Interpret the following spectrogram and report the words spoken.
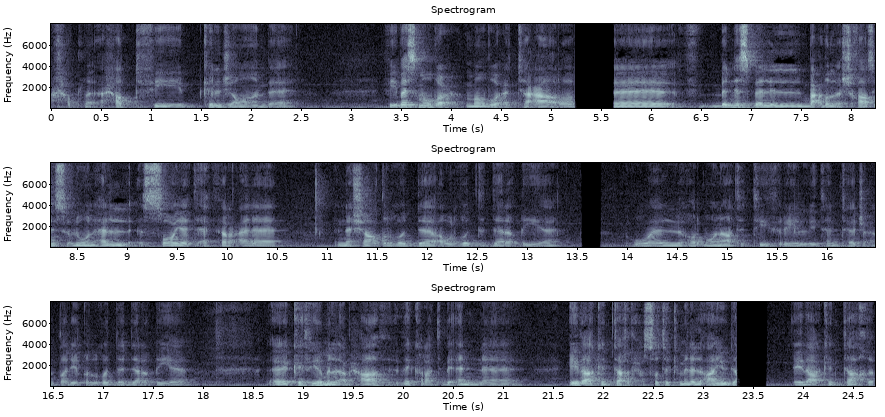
أحط أحط في كل جوانبه. في بس موضوع موضوع التعارض. آه، بالنسبة لبعض الأشخاص يسألون هل الصويا تأثر على نشاط الغدة أو الغدة الدرقية والهرمونات التي 3 اللي تنتج عن طريق الغدة الدرقية؟ كثير من الأبحاث ذكرت بأن إذا كنت تأخذ حصتك من الآيودين إذا كنت تأخذ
